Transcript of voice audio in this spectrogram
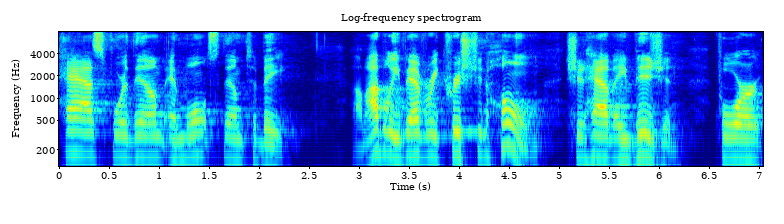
has for them and wants them to be. Um, I believe every Christian home should have a vision for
